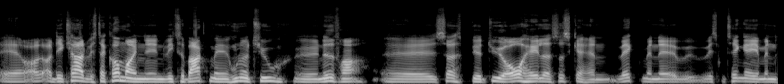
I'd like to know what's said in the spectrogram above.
Øh, og, og det er klart, at hvis der kommer en, en Victor Bak med 120 øh, nedfra, øh, så bliver dyr overhalet, og så skal han væk. Men øh, hvis man tænker, jamen,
